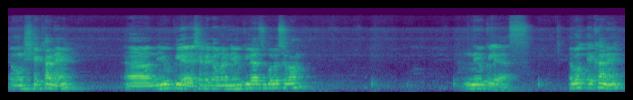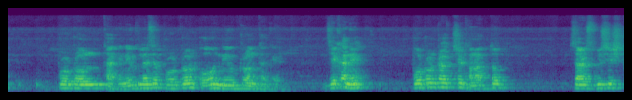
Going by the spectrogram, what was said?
এবং সেখানে নিউক্লিয়াস, সেটাকে আমরা নিউক্লিয়াস বলেছিলাম। নিউক্লিয়াস। এবং এখানে প্রোটন থাকে, নিউক্লিয়াসে প্রোটন ও নিউট্রন থাকে। যেখানে প্রোটনটা হচ্ছে ধনাত্মক, চার্জ বিশিষ্ট,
